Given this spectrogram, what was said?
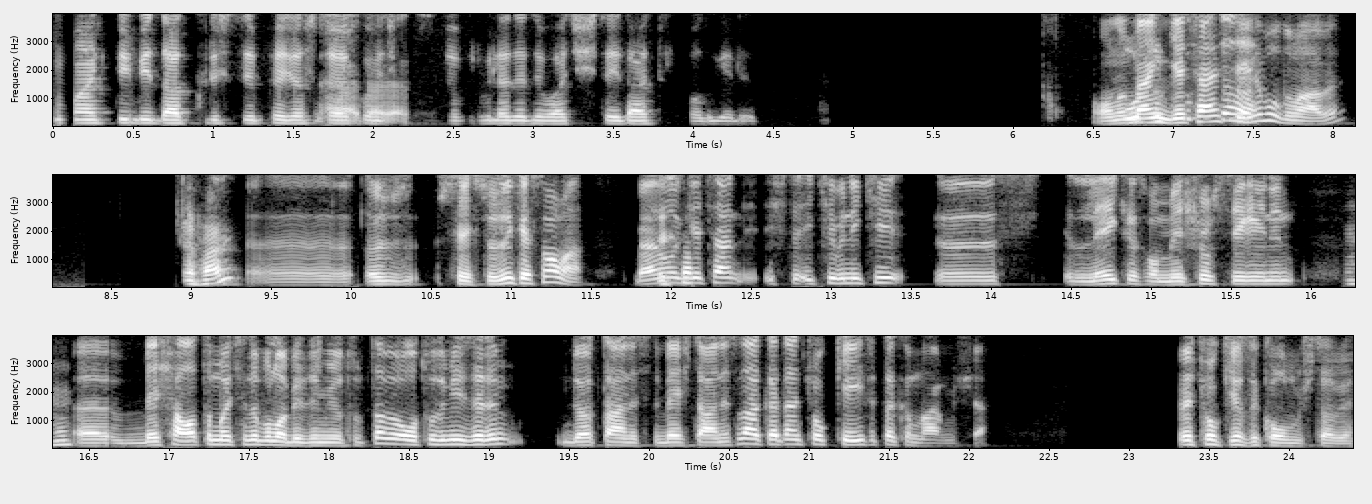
Mike Bibby, Doug Christie, Peja Stojakovic, evet, evet. Vlade Divac işte Hidayet Türkoğlu geliyor. Onun o ben geçen da... şeyini buldum abi. Efendim? Ee, öz, şey sözünü kestim ama ben Esat... o geçen işte 2002 e, Lakers o meşhur serinin 5-6 maçını bulabildim YouTube'da ve oturdum izledim 4 tanesini 5 tanesini. Hakikaten çok keyifli takımlarmış ya. Ve çok yazık olmuş tabii.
